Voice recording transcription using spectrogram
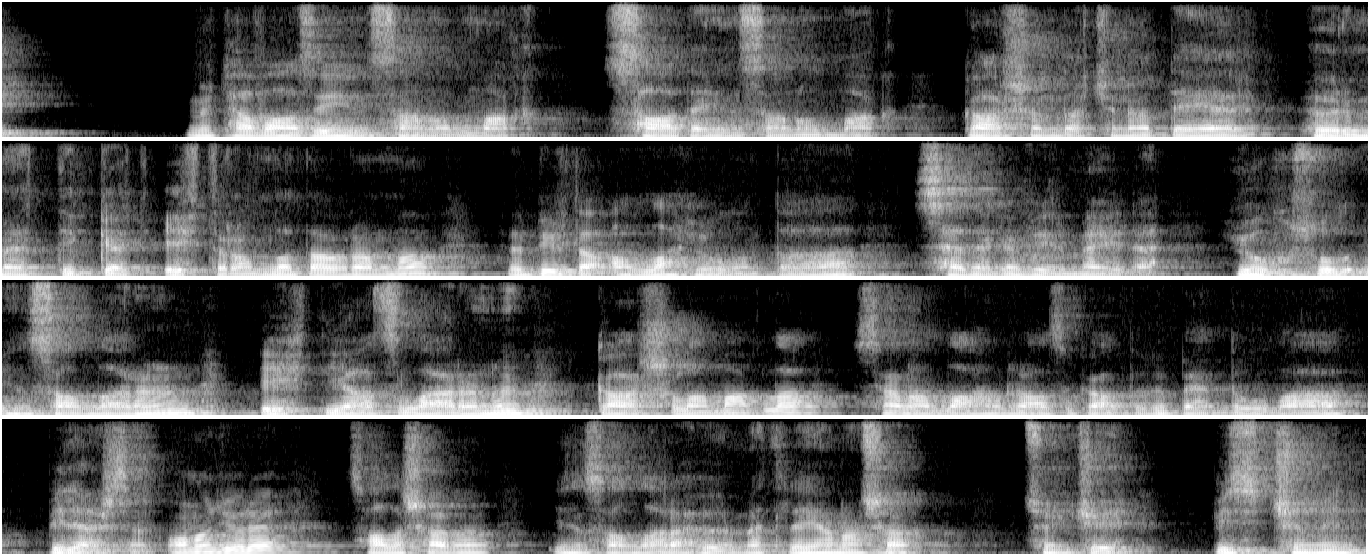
mütəvazi insan olmaq, sadə insan olmaq, qarşındakına dəyər hörmət, diqqət, ehtiramla davranmaq və bir də Allah yolunda sədaqə verməklə yoxsul insanların ehtiyaclarını qarşılamaqla sən Allahın razı qaldığı bəndə ola bilərsən. Ona görə çalışağın insanlara hörmətlə yanaşaq. Çünki biz kimin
